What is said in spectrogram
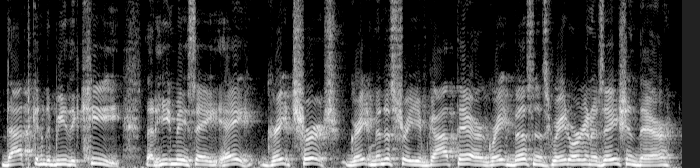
that's going to be the key. That He may say, Hey, great church, great ministry you've got there, great business, great organization there.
